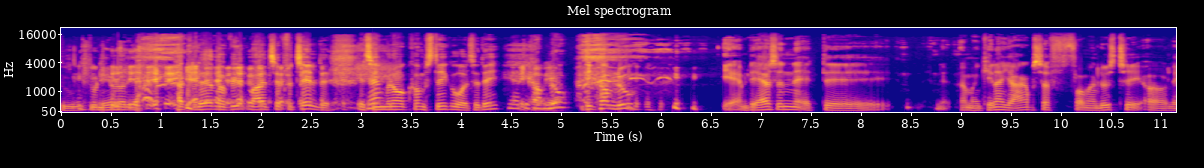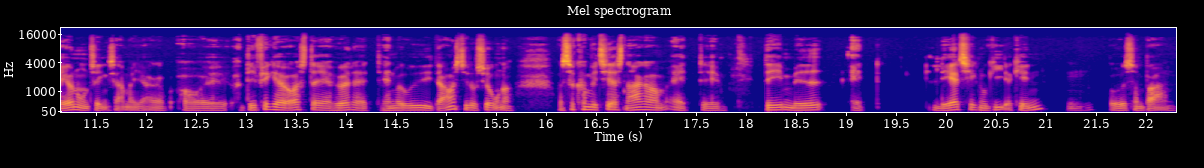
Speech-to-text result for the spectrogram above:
du, du nævner det. Jeg har glædet mig vildt meget til at fortælle det. Jeg tænkte, hvornår kom stikordet til det? Ja, det, Det kom kom nu. Det kom nu. Jamen, det er jo sådan, at øh, når man kender Jakob, så får man lyst til at lave nogle ting sammen med Jakob. Og, øh, og det fik jeg jo også, da jeg hørte, at han var ude i daginstitutioner. Og så kom vi til at snakke om, at øh, det med at lære teknologi at kende, Mhm. både som barn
